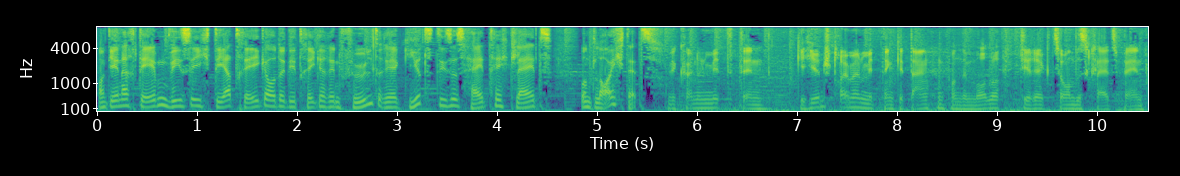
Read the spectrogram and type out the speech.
Und je nachdem, wie sich der Träger oder die Trägerin fühlt, reagiert dieses Hightech-Kleid und leuchtet. Wir können mit den Gehirnströmen, mit den Gedanken von dem Model die Reaktion des Kleids beeinflussen.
